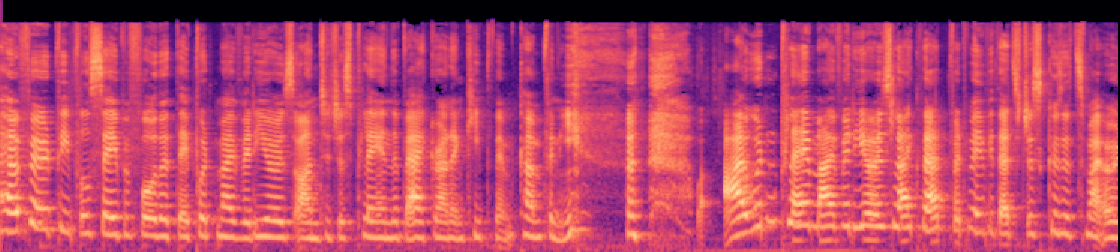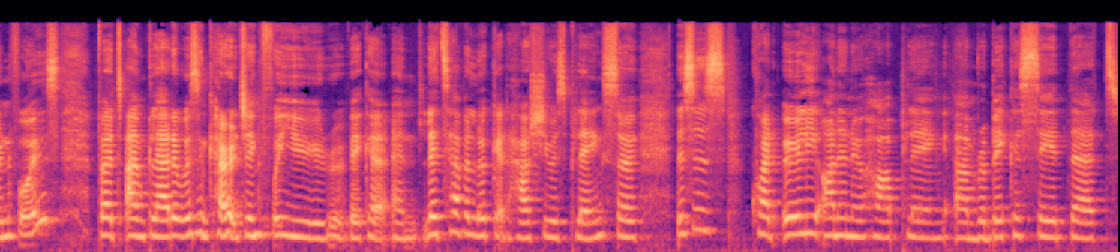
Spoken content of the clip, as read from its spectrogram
I have heard people say before that they put my videos on to just play in the background and keep them company. I wouldn't play my videos like that, but maybe that's just because it's my own voice. But I'm glad it was encouraging for you, Rebecca. And let's have a look at how she was playing. So this is quite early on in her harp playing. Um, Rebecca said that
